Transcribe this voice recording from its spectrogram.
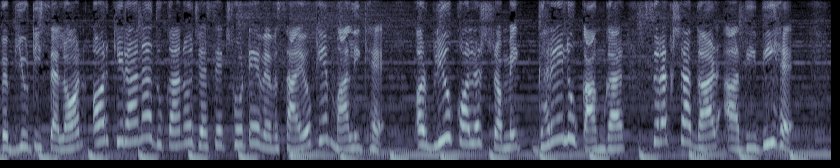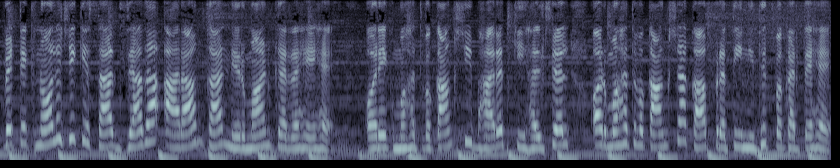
वे ब्यूटी सैलून और किराना दुकानों जैसे छोटे व्यवसायों के मालिक है और ब्लू कॉलर श्रमिक, घरेलू कामगार, सुरक्षा गार्ड आदि भी है। वे टेक्नोलॉजी के साथ ज़्यादा आराम का निर्माण कर रहे हैं और एक महत्वाकांक्षी भारत की हलचल और महत्वाकांक्षा का प्रतिनिधित्व करते हैं।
